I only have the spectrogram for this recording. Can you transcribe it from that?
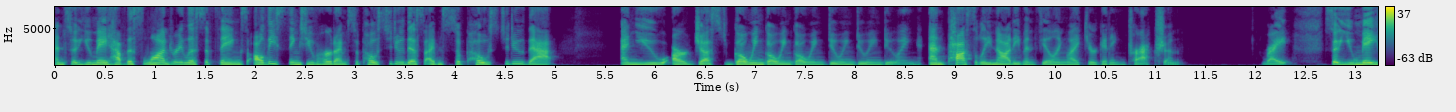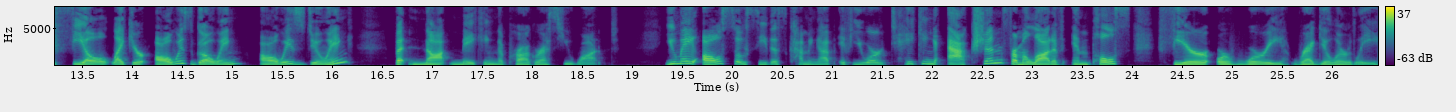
And so you may have this laundry list of things, all these things you've heard I'm supposed to do this, I'm supposed to do that. And you are just going, going, going, doing, doing, doing, and possibly not even feeling like you're getting traction right? So you may feel like you're always going, always doing, but not making the progress you want. You may also see this coming up if you are taking action from a lot of impulse, fear, or worry regularly,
